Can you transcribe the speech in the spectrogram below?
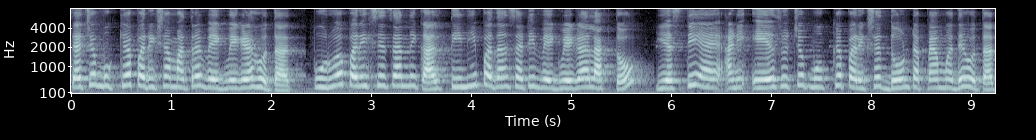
त्याच्या मुख्य परीक्षा मात्र वेगवेगळ्या होतात. पूर्व परीक्षेचा निकाल तिन्ही पदांसाठी वेगवेगळा लागतो. एस टी आय आणि ए एस ओच्या मुख्य परीक्षा दोन टप्प्यांमध्ये होतात.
